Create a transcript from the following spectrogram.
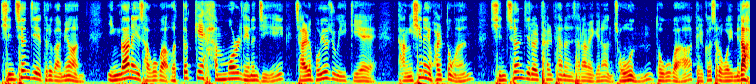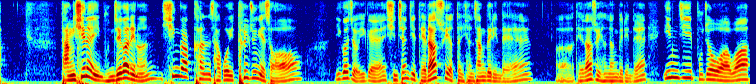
신천지에 들어가면 인간의 사고가 어떻게 함몰되는지 잘 보여주고 있기에 당신의 활동은 신천지를 탈퇴하는 사람에게는 좋은 도구가 될 것으로 보입니다. 당신의 문제가 되는 심각한 사고의 틀 중에서 이거죠. 이게 신천지 대다수의 어떤 현상들인데 어, 대다수 현상들인데 인지 부조화와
